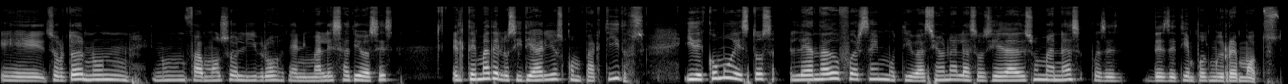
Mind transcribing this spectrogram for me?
eh, sobre todo en un, en un famoso libro de Animales a Dioses, el tema de los idearios compartidos y de cómo estos le han dado fuerza y motivación a las sociedades humanas pues desde tiempos muy remotos.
